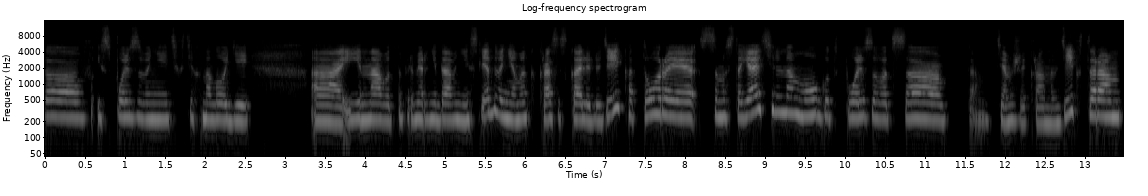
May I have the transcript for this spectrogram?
а, в использовании этих технологий. А, и на вот, например, недавние исследования мы как раз искали людей, которые самостоятельно могут пользоваться там, тем же экранным диктором,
